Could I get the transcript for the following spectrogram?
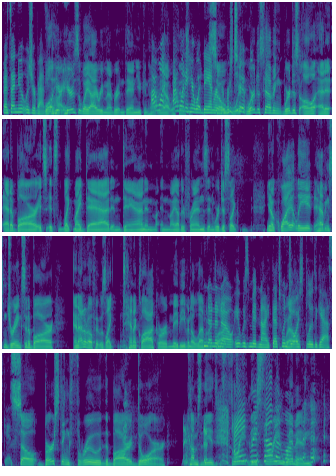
because I knew it was your bachelor well, here, here's the way I remember it, and Dan, you can help I me out with I want to hear what Dan so remembers we're, too. we're just having we're just all at a, at a bar. It's it's like my dad and Dan and my, and my other friends, and we're just like you know quietly having some drinks in a bar. And I don't know if it was like ten o'clock or maybe even eleven. no, no, o'clock. no. It was midnight. That's when Well- Joyce blew the gasket. So bursting through the bar door comes these three these three woman. women,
